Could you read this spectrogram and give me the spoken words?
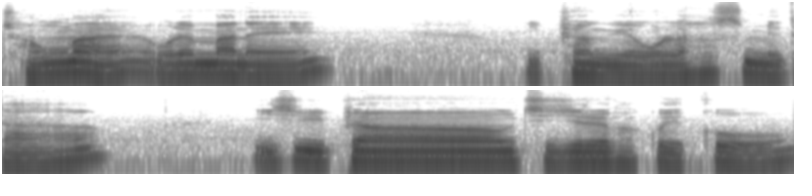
정말 오랜만에 2평 위에 올라섰습니다. 22평 지지를 받고 있고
